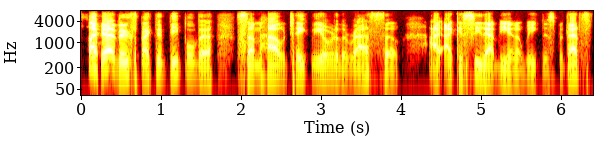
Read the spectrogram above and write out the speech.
I hadn't expected people to somehow take me over to the rest. So I, I could see that being a weakness, but that's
